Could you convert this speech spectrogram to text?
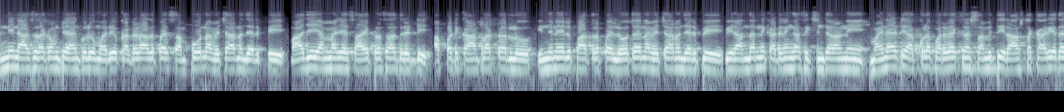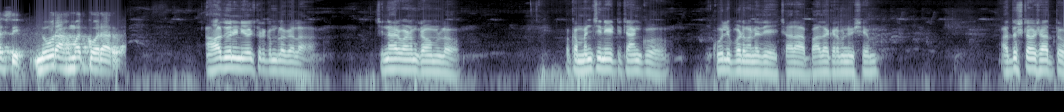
అన్ని నాసిరకం ట్యాంకులు మరియు కట్టడాలపై సంపూర్ణ విచారణ జరిపి మాజీ ఎమ్మెల్యే సాయి ప్రసాద్ రెడ్డి అప్పటి కాంట్రాక్టర్లు ఇంజనీర్ల పాత్రపై లోతైన విచారణ జరిపి వీరందరినీ కఠినంగా శిక్షించాలని మైనారిటీ హక్కుల పర్యవేక్షణ సమితి రాష్ట్ర కార్యదర్శి నూర్ అహ్మద్ కోరారు. ఆధుని నియోజకవర్గంలో గల చిన్నారవాణం గ్రామంలో ఒక మంచి నీటి ట్యాంకు కూలిపోవడం అనేది చాలా బాధాకరమైన విషయం. అదృష్టవశాత్తు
